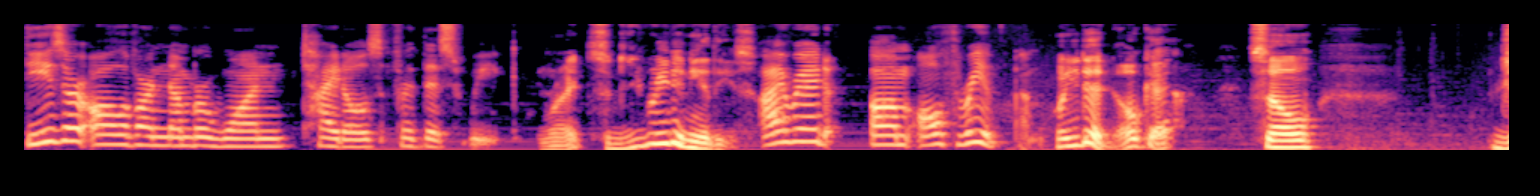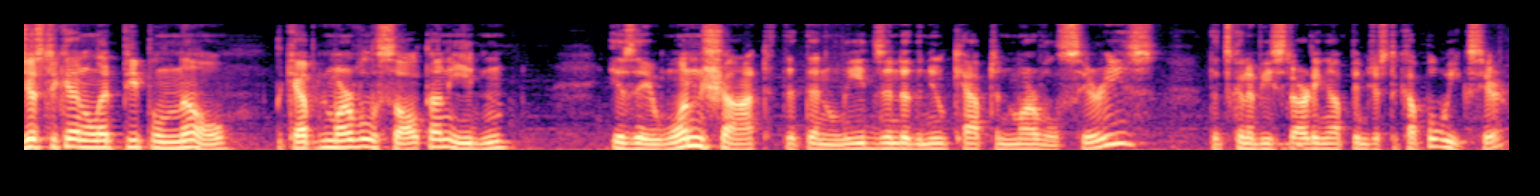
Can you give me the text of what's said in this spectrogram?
These are all of our number 1 titles for this week. Right. So did you read any of these? I read um all 3 of them. Well, you did. Okay. So, just to kind of let people know, the Captain Marvel Assault on Eden is a one shot that then leads into the new Captain Marvel series that's going to be starting up in just a couple weeks here.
